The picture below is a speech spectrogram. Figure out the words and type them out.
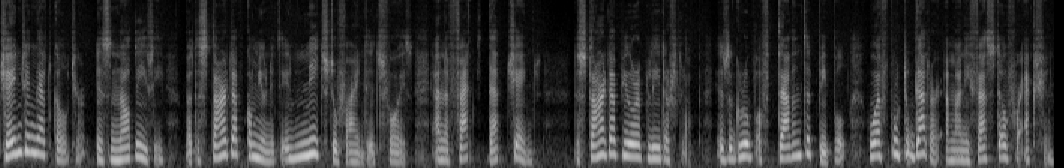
Changing that culture is not easy, but the startup community needs to find its voice and affect that change. The Startup Europe Leaders Club is a group of talented people who have put together a manifesto for action,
